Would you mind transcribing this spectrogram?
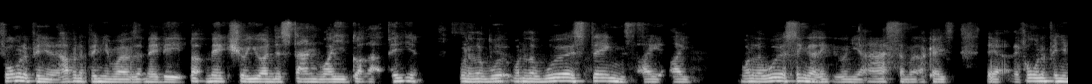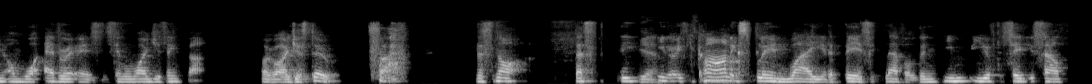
form an opinion, have an opinion, wherever it may be, but make sure you understand why you've got that opinion. One of the one of the worst things I, I one of the worst things I think is when you ask someone, okay, they, they form an opinion on whatever it is, and say, well, why do you think that? Well, I just do. that's not. That's the, Yeah. you know, if you can't explain why at a basic level, then you you have to say to yourself,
